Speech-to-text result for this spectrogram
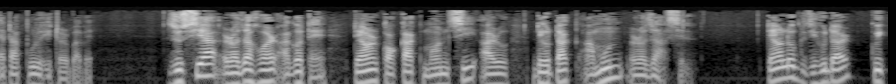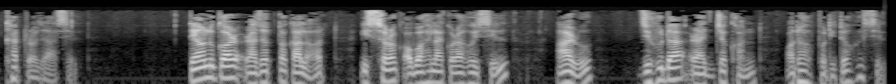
এটা পুৰোহিতৰ বাবে। জুচিয়া ৰজা হোৱাৰ আগতে তেওঁৰ ককাক মঞ্চী আৰু দেউতাক আমোন ৰজা আছিল। তেওঁলোক জিহুদাৰ কুখ্যাত ৰজা আছিল। তেওঁলোকৰ ৰাজত্ব কালত ঈশ্বৰক অৱহেলা কৰা হৈছিল আৰু জিহুদা ৰাজ্যখন অধঃপতিত হৈছিল।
